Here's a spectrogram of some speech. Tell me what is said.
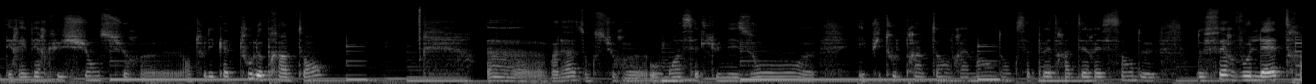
des, répercussions sur, euh, en tous les cas, tout le printemps. Euh, voilà, donc sur euh, au moins cette lunaison et puis tout le printemps vraiment. Donc ça peut être intéressant de, de faire vos lettres,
